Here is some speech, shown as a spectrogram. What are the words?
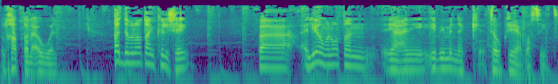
والخط الأول. قدم الوطن كل شيء فاليوم الوطن يعني يبي منك توقيع بسيط.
